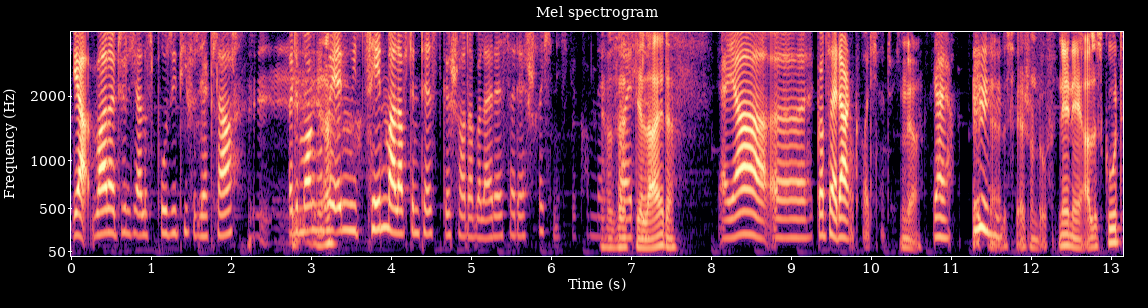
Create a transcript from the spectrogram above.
Ja, war natürlich alles positiv, ist ja klar. Heute Morgen Ja. haben wir irgendwie zehnmal auf den Test geschaut, aber leider ist da der Strich nicht gekommen. Ja, was zweite. heißt hier leider? Ja, ja, äh, Gott sei Dank, wollte ich natürlich sagen. Ja, Ja, ja. ja das wäre schon doof. Nee, nee, alles gut.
